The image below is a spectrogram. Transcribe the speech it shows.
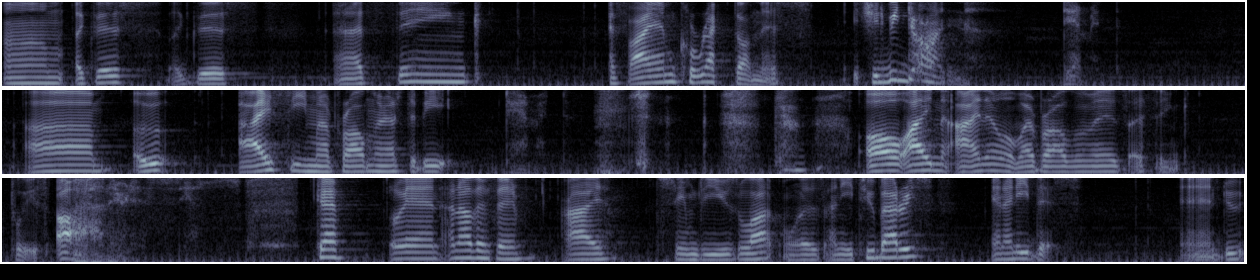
Um, like this, like this. And I think if I am correct on this, it should be done. Damn it. Um, oh, I see my problem. Has to be. Damn it. oh, I, I know what my problem is, I think. Please. Ah, oh, there it is. Yes. Okay, and another thing I seem to use a lot was I need two batteries, and I need this. And do,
